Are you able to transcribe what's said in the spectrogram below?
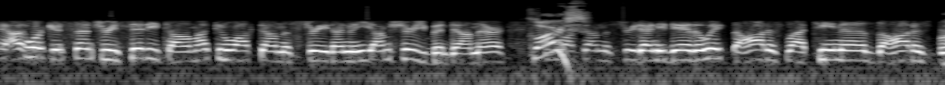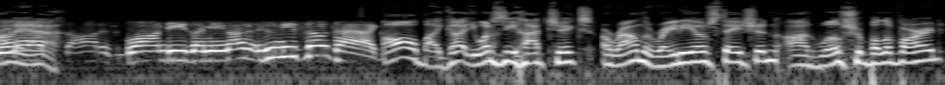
I work at Century City, Tom. I can walk down the street. I mean, I'm sure you've been down there. Of course. walk down the street any day of the week. The hottest Latinas, the hottest brunettes, yeah. the hottest blondies. I mean, I, who needs those hags? Oh, my God. You want to see hot chicks around the radio station on Wilshire Boulevard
